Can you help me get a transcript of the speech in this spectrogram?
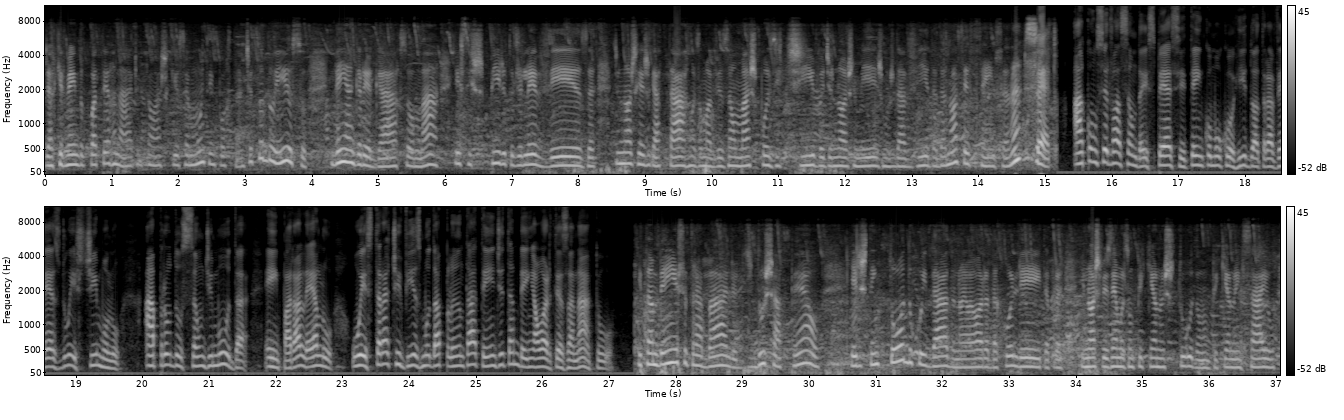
Já que vem do quaternário. Então acho que isso é muito importante. E tudo isso vem agregar, somar esse espírito de leveza, de nós resgatarmos uma visão mais positiva de nós mesmos, da vida, da nossa essência, né? Certo. A conservação da espécie tem como ocorrido através do estímulo à produção de muda. Em paralelo, o extrativismo da planta atende também ao artesanato. E também esse trabalho do chapéu, eles têm todo o cuidado na hora da colheita. Pra, e nós fizemos um pequeno estudo, um pequeno ensaio,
